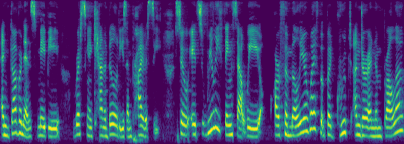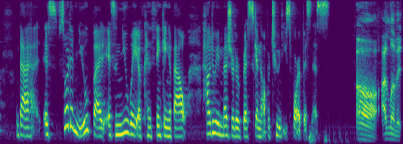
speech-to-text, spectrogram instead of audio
and governance, maybe risk and accountabilities and privacy. So, it's really things that we are familiar with, but, but grouped under an umbrella that is sort of new, but it's a new way of kind of thinking about how do we measure the risk and opportunities for a business. Oh, I love it.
